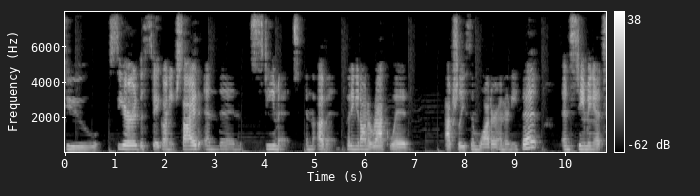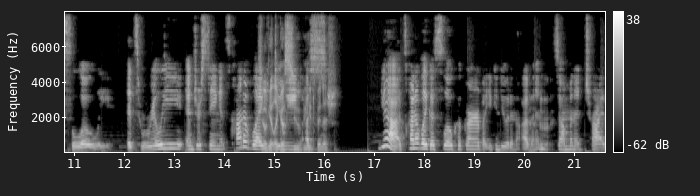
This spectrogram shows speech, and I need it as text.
to sear the steak on each side and then steam it in the oven, putting it on a rack with actually some water underneath it and steaming it slowly. It's really interesting. It's kind of like so you'll get like a sous vide finish. Yeah, it's kind of like a slow cooker, but you can do it in the oven. Alright. So I'm gonna try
